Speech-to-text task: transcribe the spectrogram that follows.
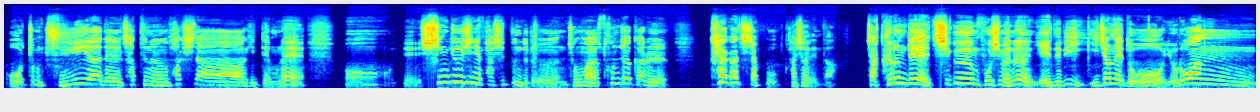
어, 좀 주의해야 될 차트는 확실하기 때문에 어, 예, 신규 진입하실 분들은 정말 손절가를 칼같이 잡고 가셔야 된다. 자, 그런데 지금 보시면은 얘들이 이전에도 이러한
